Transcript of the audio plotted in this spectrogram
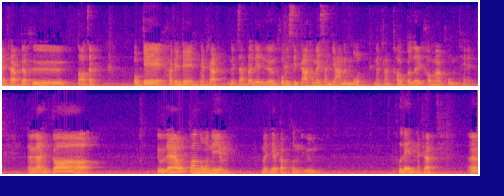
นะครับก็คือต่อจากโอเคฮาร์เดย์นะครับเนื่องจากประเด็นเรื่องโควิด -19 ทำให้สัญญามันหมดนะครับเขาก็เลยเข้ามาคุมแทน ดังนั้นก็ดูแล้วก็ no name เมื่อเทียบกับคนอื่น ผู้เล่นนะครับเอ่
